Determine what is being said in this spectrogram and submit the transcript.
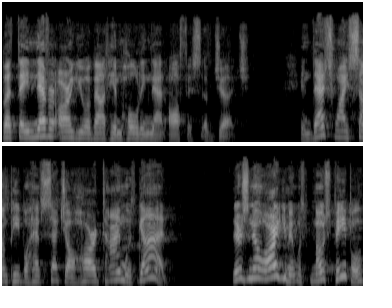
but they never argue about him holding that office of judge. And that's why some people have such a hard time with God. There's no argument with most people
